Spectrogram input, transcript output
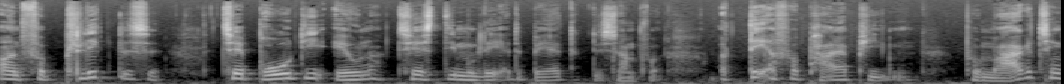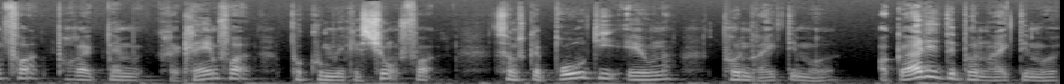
og en forpligtelse til at bruge de evner til at stimulere det bæredygtige samfund. Og derfor peger pilen på marketingfolk, på reklamefolk, på kommunikationsfolk, som skal bruge de evner på den rigtige måde. Og gør de det på den rigtige måde,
